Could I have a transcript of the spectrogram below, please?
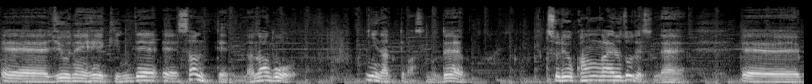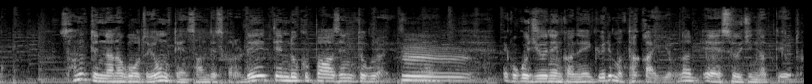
えー10年平均でえー3.75になってますので、それを考えるとですね、えー3.75と4.3ですから0.6%ぐらいですね。ここ10年間の影響よりも高いような、えー数字になっていると、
